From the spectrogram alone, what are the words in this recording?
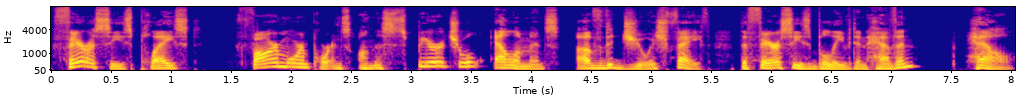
Pharisees placed far more importance on the spiritual elements of the Jewish faith. The Pharisees believed in heaven, hell,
